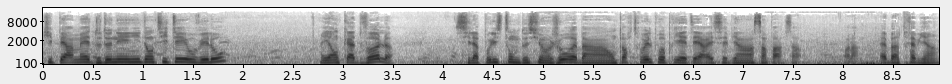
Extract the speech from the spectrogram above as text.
qui permet de donner une identité au vélo. Et en cas de vol, si la police tombe dessus un jour, eh ben, on peut retrouver le propriétaire et c'est bien sympa ça. Voilà. Eh ben, très bien.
